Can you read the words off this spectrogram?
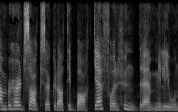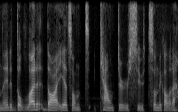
Amber Heard saksøker da tilbake for 100 millioner dollar da i et et sånt countersuit, som de kaller det.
